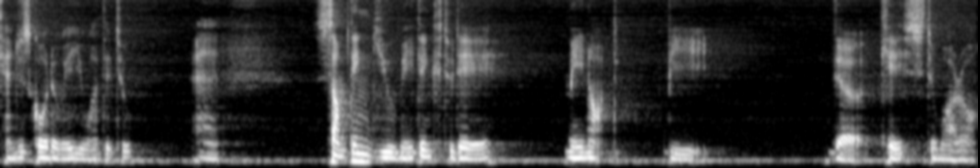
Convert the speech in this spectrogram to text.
can just go the way you want it to. And something you may think today may not be the case tomorrow.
